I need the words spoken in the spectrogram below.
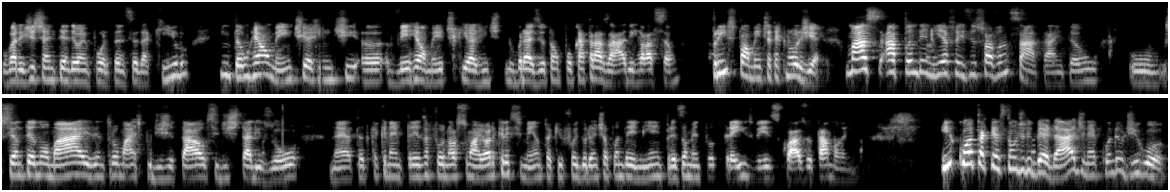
o varejista já entendeu a importância daquilo. Então, realmente, a gente uh, vê realmente que a gente no Brasil está um pouco atrasado em relação, principalmente à tecnologia. Mas a pandemia fez isso avançar, tá? Então, o, se antenou mais, entrou mais para o digital, se digitalizou. Né? Tanto que aqui na empresa foi o nosso maior crescimento, aqui foi durante a pandemia, a empresa aumentou três vezes quase o tamanho. E quanto à questão de liberdade, né? Quando eu digo,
